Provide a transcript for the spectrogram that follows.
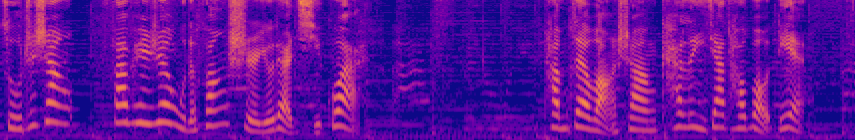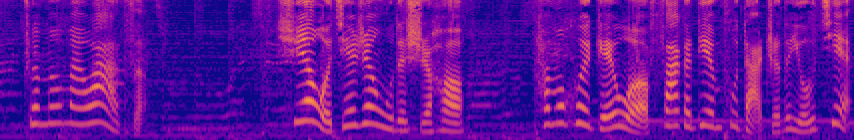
组织上发配任务的方式有点奇怪，他们在网上开了一家淘宝店，专门卖袜子。需要我接任务的时候，他们会给我发个店铺打折的邮件。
